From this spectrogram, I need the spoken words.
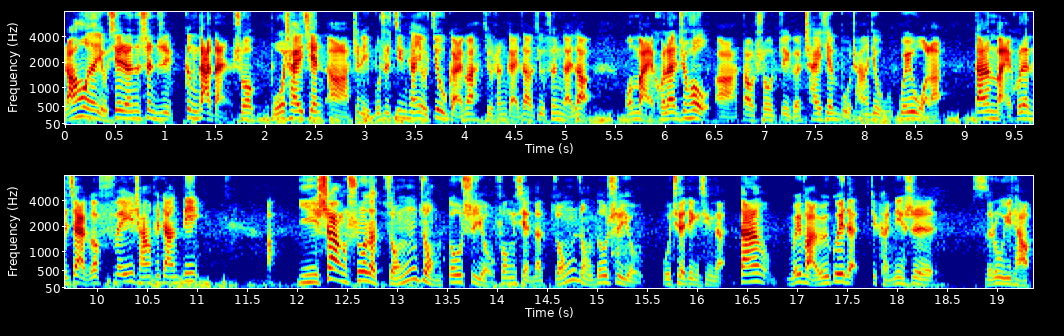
然后呢，有些人甚至更大胆，说博拆迁啊，这里不是经常有旧改吗？旧城改造、旧村改造，我买回来之后啊，到时候这个拆迁补偿就归我了。当然，买回来的价格非常非常低，啊以上说的种种都是有风险的，种种都是有不确定性的。当然，违法违规的，就肯定是死路一条；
